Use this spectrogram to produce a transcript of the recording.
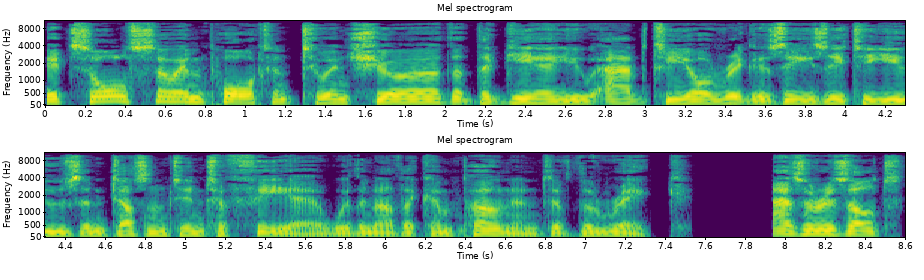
It's also important to ensure that the gear you add to your rig is easy to use and doesn't interfere with another component of the rig. As a result,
